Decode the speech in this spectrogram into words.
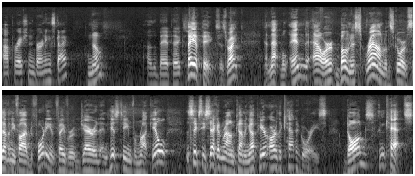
Operation Burning Sky. No? Uh, the Bay of Pigs. Bay of Pigs is right. And that will end our bonus round with a score of 75 to 40 in favor of Jared and his team from Rock Hill. The 62nd round coming up. Here are the categories dogs and cats,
